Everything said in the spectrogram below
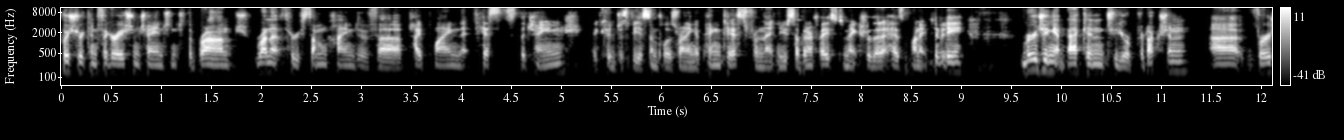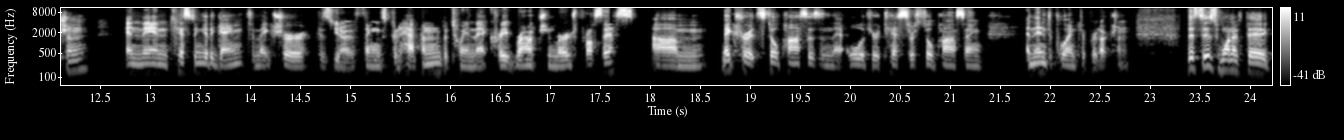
push your configuration change into the branch, run it through some kind of uh, pipeline that tests the change. It could just be as simple as running a ping test from that new sub interface to make sure that it has connectivity, merging it back into your production uh, version, and then testing it again to make sure, because you know things could happen between that create branch and merge process. Um, make sure it still passes and that all of your tests are still passing, and then deploy into production this is one of the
